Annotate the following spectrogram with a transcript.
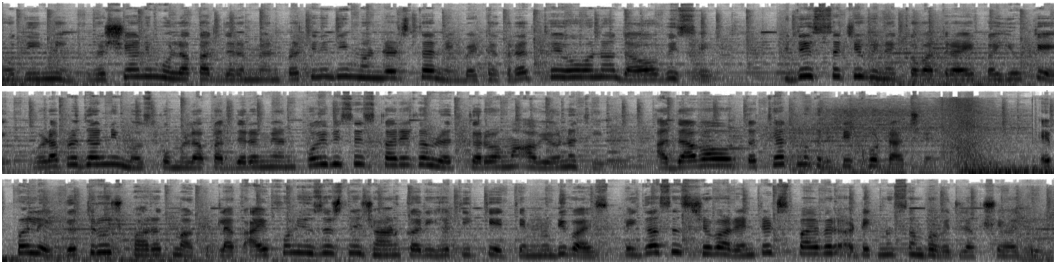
મોદીની રશિયાની મુલાકાત દરમિયાન પ્રતિનિધિ મંડળ સ્તરની બેઠક રદ થઈ હોવાના દાવો વિશે વિદેશ સચિવ વિનય કવાત્રાએ કહ્યું કે વડાપ્રધાનની મોસ્કો મુલાકાત દરમિયાન કોઈ વિશેષ કાર્યક્રમ રદ કરવામાં આવ્યો નથી. આ દાવાઓ તથ્યાત્મક રીતે ખોટા છે. એપલે ગતરોજ ભારતમાં કેટલાક આઈફોન યુઝર્સને જાણ કરી હતી કે તેમનું ડિવાઇસ પેગાસસ જેવા રેન્ટેડ સ્પાયવેર અટેકનું સંભવિત લક્ષ્ય હતું,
